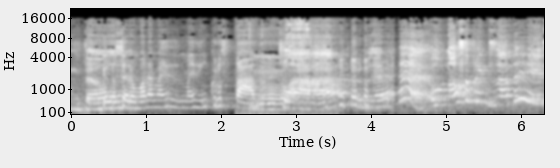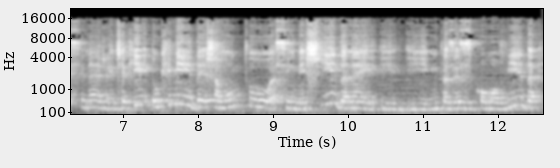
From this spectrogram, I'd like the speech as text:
Então, o ser humano é mais, mais incrustado, né? Claro, né? É, o nosso aprendizado é esse, né, gente? Aqui, o que me deixa muito, assim, mexida, né, e, e muitas vezes comovida,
